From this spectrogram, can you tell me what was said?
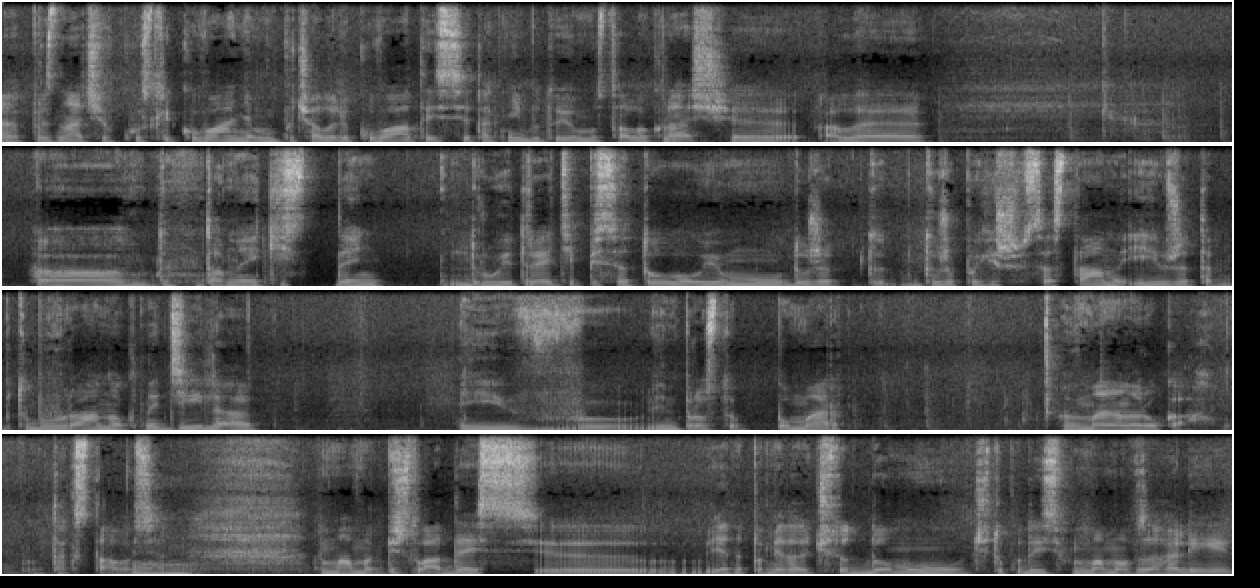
Е, Призначив курс лікування, ми почали лікуватися, так нібито йому стало краще, але Е, там на якийсь день, другий, третій після того йому дуже, дуже погіршився стан, і вже так, то був ранок, неділя, і він просто помер в мене на руках. Так сталося. Мама пішла десь, е, я не пам'ятаю, чи то додому, чи то кудись. Мама взагалі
